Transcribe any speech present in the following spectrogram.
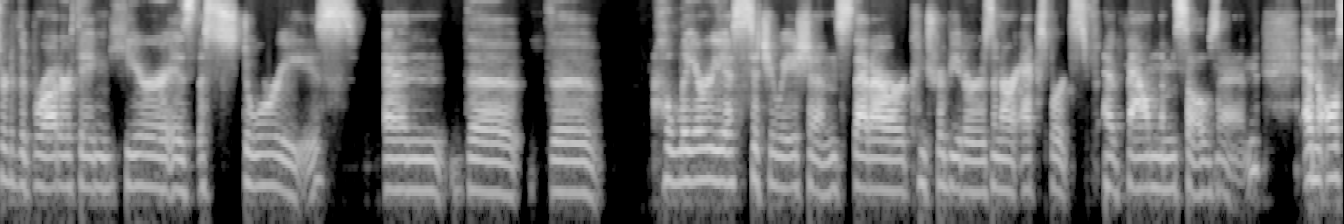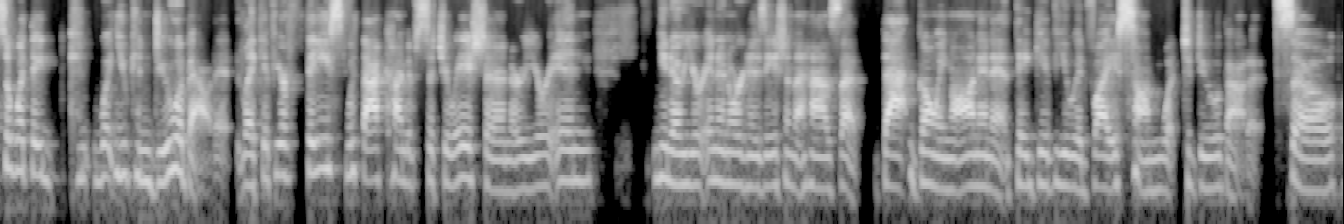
sort of the broader thing here is the stories and the the hilarious situations that our contributors and our experts have found themselves in and also what they can what you can do about it. Like if you're faced with that kind of situation or you're in you know you're in an organization that has that that going on in it they give you advice on what to do about it. So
